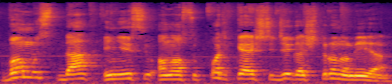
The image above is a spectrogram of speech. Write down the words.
Vamos dar início ao nosso podcast de gastronomia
